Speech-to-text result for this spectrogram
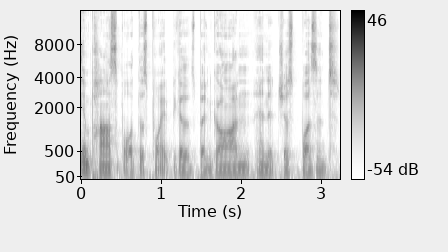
impossible at this point because it's been gone, and it just wasn't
